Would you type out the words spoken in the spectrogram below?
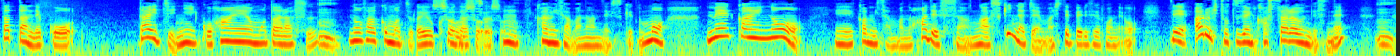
だったんで、こう、大地にこう繁栄をもたらす、ん農作物がよく育つ神様なんですけども、冥界の、えー神様のハデスさんが好きになっちゃいまして、ペルセフォネを。で、ある日突然かっさらうんですね。うん。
